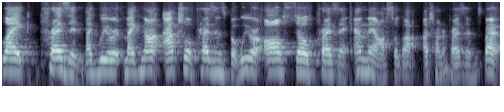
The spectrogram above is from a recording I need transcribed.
like present. Like we were like not actual presents, but we were all so present. And they also got a ton of presents. But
